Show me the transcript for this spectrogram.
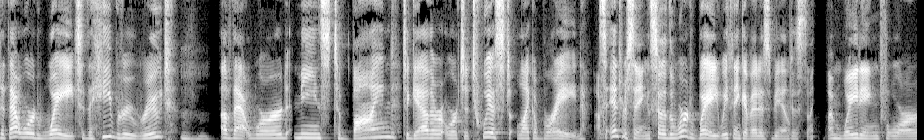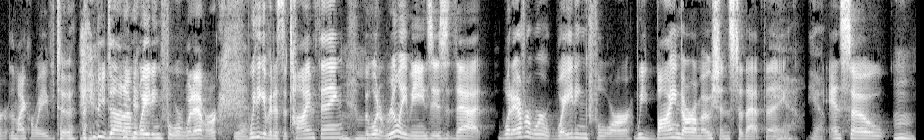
That that word wait, the Hebrew root Mm-hmm. of that word means to bind together or to twist like a braid. It's interesting. So the word wait, we think of it as being just like, I'm waiting for the microwave to be done. I'm waiting for whatever. Yeah. We think of it as a time thing, but what it really means is that whatever we're waiting for, we bind our emotions to that thing. Yeah. Yeah. And so Mm,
